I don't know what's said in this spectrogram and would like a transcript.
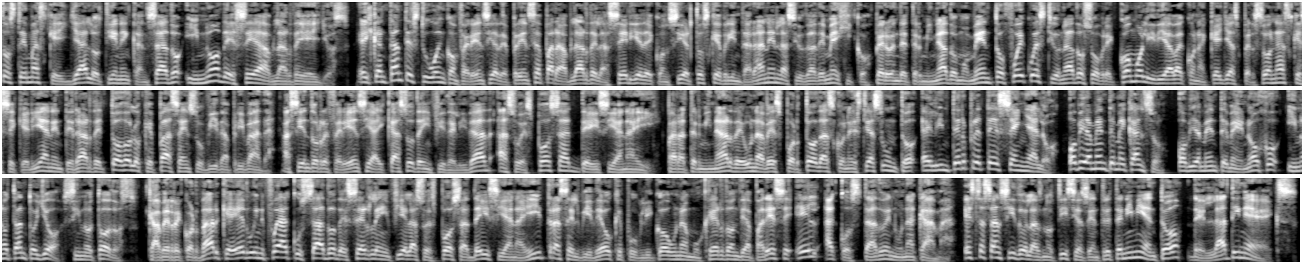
ciertos temas que ya lo tienen cansado y no desea hablar de ellos. El cantante estuvo en conferencia de prensa para hablar de la serie de conciertos que brindarán en la Ciudad de México, pero en determinado momento fue cuestionado sobre cómo lidiaba con aquellas personas que se querían enterar de todo lo que pasa en su vida privada, haciendo referencia al caso de infidelidad a su esposa Daisy Anaí. Para terminar de una vez por todas con este asunto, el intérprete señaló, obviamente me canso, obviamente me enojo y no tanto yo, sino todos. Cabe recordar que Edwin fue acusado de serle infiel a su esposa Daisy Anaí tras el video que publicó una mujer donde aparece él acostado en una cama. Estas han sido las noticias de entretenimiento de Latinx.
